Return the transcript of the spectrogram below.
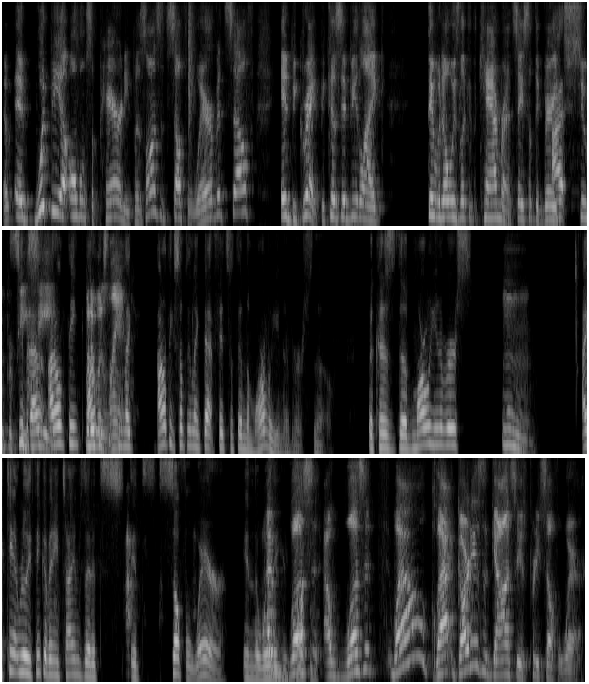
it, would be a, almost a parody, but as long as it's self aware of itself, it'd be great because it'd be like they would always look at the camera and say something very I- super See, PC. but I, don't- I don't think. but I it don't would land. Like I don't think something like that fits within the Marvel universe, though, because the Marvel universe, Mm. I can't really think of any times that it's it's self aware in the way I that you're wasn't. talking. I wasn't. Well, Gla- Guardians of the Galaxy is pretty self-aware.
